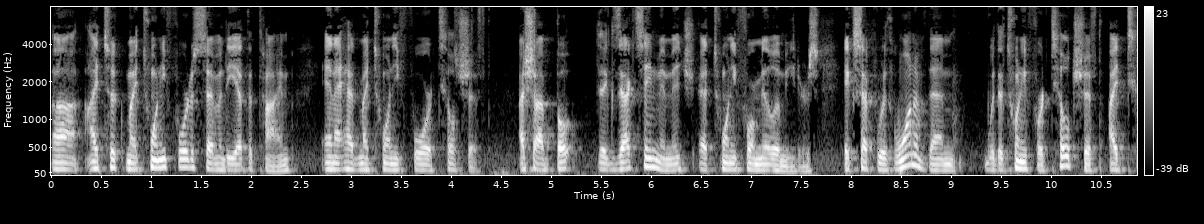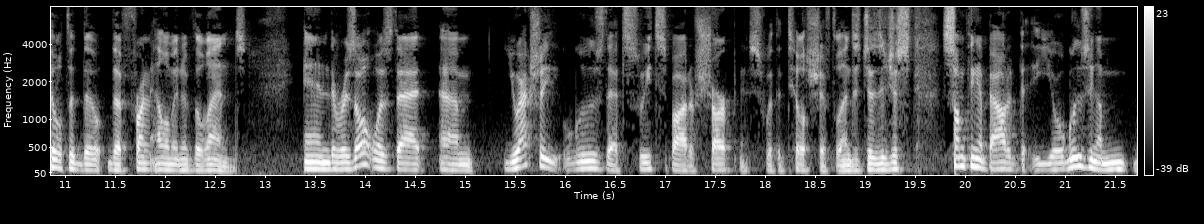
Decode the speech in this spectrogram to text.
uh, I took my 24 to 70 at the time, and I had my 24 tilt shift. I shot both the exact same image at 24 millimeters, except with one of them, with a 24 tilt shift, I tilted the, the front element of the lens. And the result was that um, you actually lose that sweet spot of sharpness with a tilt shift lens. It's just, it's just something about it that you're losing a,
